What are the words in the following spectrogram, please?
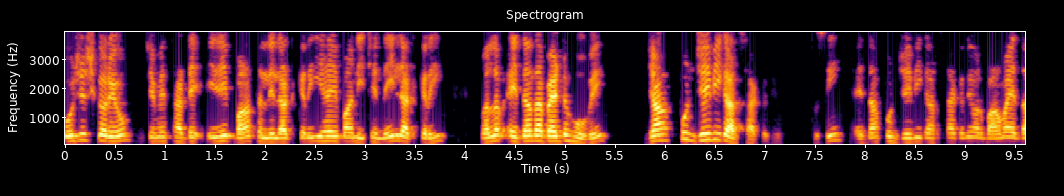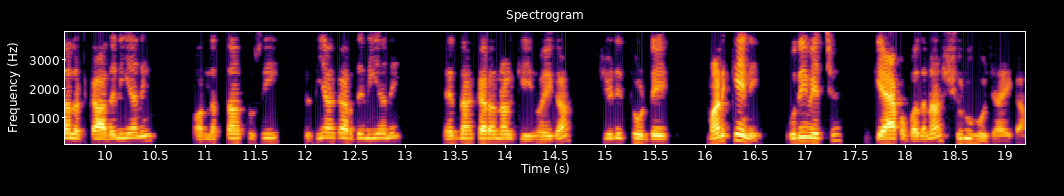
ਕੋਸ਼ਿਸ਼ ਕਰਿਓ ਜਿਵੇਂ ਸਾਡੇ ਇਹ ਬਾਹ ਥੱਲੇ ਲਟਕ ਰਹੀ ਹੈ, ਇਹ ਬਾਹ ਨੀਚੇ ਨਹੀਂ ਲਟਕ ਰਹੀ, ਮਤਲਬ ਇਦਾਂ ਦਾ ਬੈੱਡ ਹੋਵੇ ਜਾਂ ਪੁੰਜੇ ਵੀ ਕਰ ਸਕਦੇ ਹੋ। ਤੁਸੀਂ ਇਦਾਂ ਪੁੰਜੇ ਵੀ ਕਰ ਸਕਦੇ ਹੋ ਔਰ ਬਾਹਾਂ ਇਦਾਂ ਲਟਕਾ ਦੇਣੀਆਂ ਨੇ ਔਰ ਲੱਤਾਂ ਤੁਸੀਂ ਸਿੱਧੀਆਂ ਕਰ ਦੇਣੀਆਂ ਨੇ। ਇਦਾਂ ਕਰਨ ਨਾਲ ਕੀ ਹੋਏਗਾ? ਜਿਹੜੇ ਤੁਹਾਡੇ ਮਣਕੇ ਨੇ, ਉਹਦੇ ਵਿੱਚ ਗੈਪ ਵਧਣਾ ਸ਼ੁਰੂ ਹੋ ਜਾਏਗਾ।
